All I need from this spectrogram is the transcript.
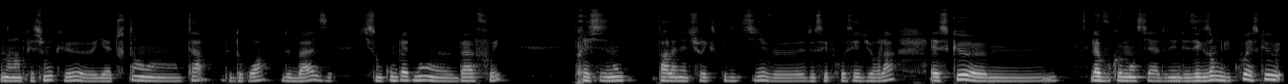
on a l'impression qu'il euh, y a tout un, tas de droits de base qui sont complètement euh, bafoués, précisément par la nature expéditive euh, de ces procédures-là. Est-ce que, là vous commencez à donner des exemples du coup, est-ce que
